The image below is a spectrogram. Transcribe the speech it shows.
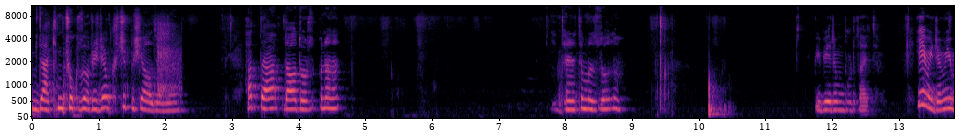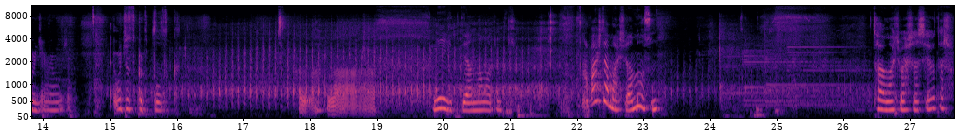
Bir dahakini çok zor yiyeceğim. Küçük bir şey alacağım ya. Hatta daha doğrusu bu ne lan? İnternetim hızlı oğlum. Biberim buradaydı. Yemeyeceğim, yemeyeceğim, yemeyeceğim. Ucuz kurtulduk. Allah Allah. Niye gitti anlamadım ki. Baştan başlayalım olsun. Tamam maç başlasaya kadar.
